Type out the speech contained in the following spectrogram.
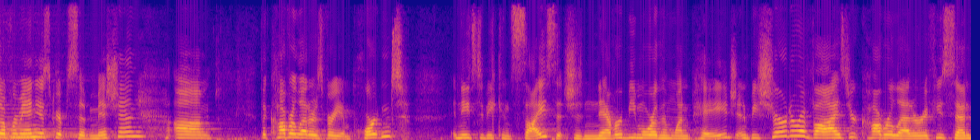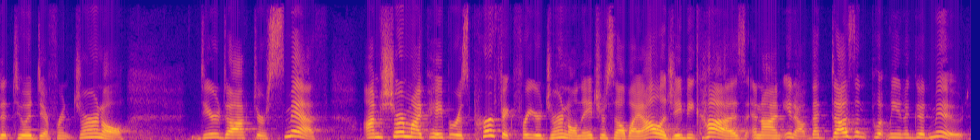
So for manuscript submission, um, the cover letter is very important. It needs to be concise. It should never be more than one page. And be sure to revise your cover letter if you send it to a different journal. Dear Dr. Smith, I'm sure my paper is perfect for your journal, Nature Cell Biology, because, and I'm, you know, that doesn't put me in a good mood.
